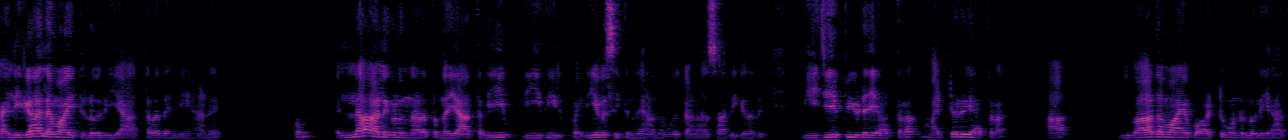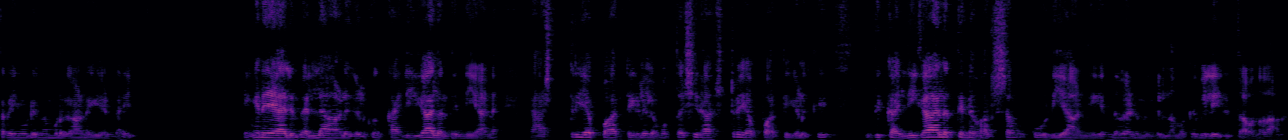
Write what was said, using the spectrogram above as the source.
കലികാലമായിട്ടുള്ള ഒരു യാത്ര തന്നെയാണ്. ഇപ്പം എല്ലാ ആളുകളും നടത്തുന്ന യാത്ര ഈ രീതിയിൽ പര്യവസിക്കുന്നതാണ് നമുക്ക് കാണാൻ സാധിക്കുന്നത്. ബി ജെ പിയുടെ യാത്ര മറ്റൊരു യാത്ര ആ വിവാദമായ പാട്ടുകൊണ്ടുള്ള ഒരു യാത്രയും കൂടി നമ്മൾ കാണുകയുണ്ടായി. എങ്ങനെയായാലും എല്ലാ ആളുകൾക്കും കലികാലം തന്നെയാണ്. രാഷ്ട്രീയ പാർട്ടികളിലെ മുത്തശ്ശി രാഷ്ട്രീയ പാർട്ടികൾക്ക് ഇത് കലികാലത്തിന്റെ വർഷം കൂടിയാണ് എന്ന് വേണമെങ്കിൽ നമുക്ക് വിലയിരുത്താവുന്നതാണ്.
